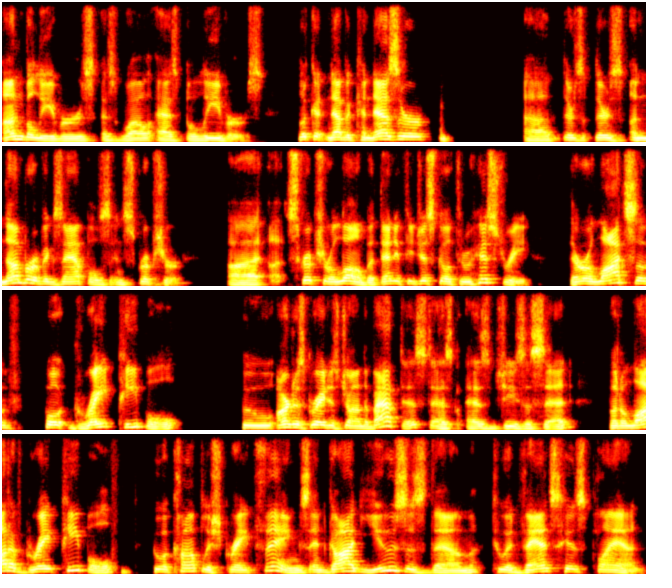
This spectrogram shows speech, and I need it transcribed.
unbelievers, as well as believers. Look at Nebuchadnezzar. Uh, there's there's a number of examples in Scripture, uh, uh Scripture alone. But then if you just go through history, there are lots of quote great people who aren't as great as John the Baptist, as, as Jesus said, but a lot of great people who accomplish great things, and God uses them to advance his plan.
